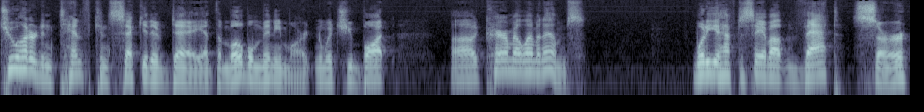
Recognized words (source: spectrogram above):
210th consecutive day at the mobile mini mart in which you bought uh, caramel M&Ms. What do you have to say about that, sir?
